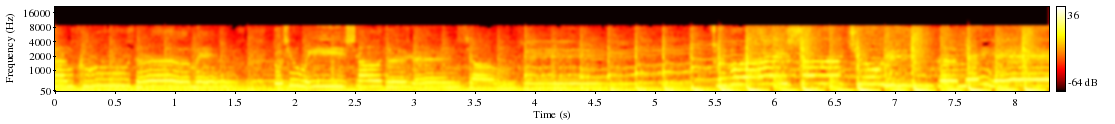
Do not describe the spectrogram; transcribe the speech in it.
残酷的美多情微笑的人憔悴春风爱上了秋雨的美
